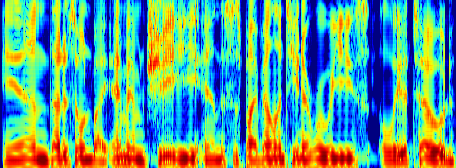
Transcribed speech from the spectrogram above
and that is owned by MMG, and this is by Valentina Ruiz Leotaud.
